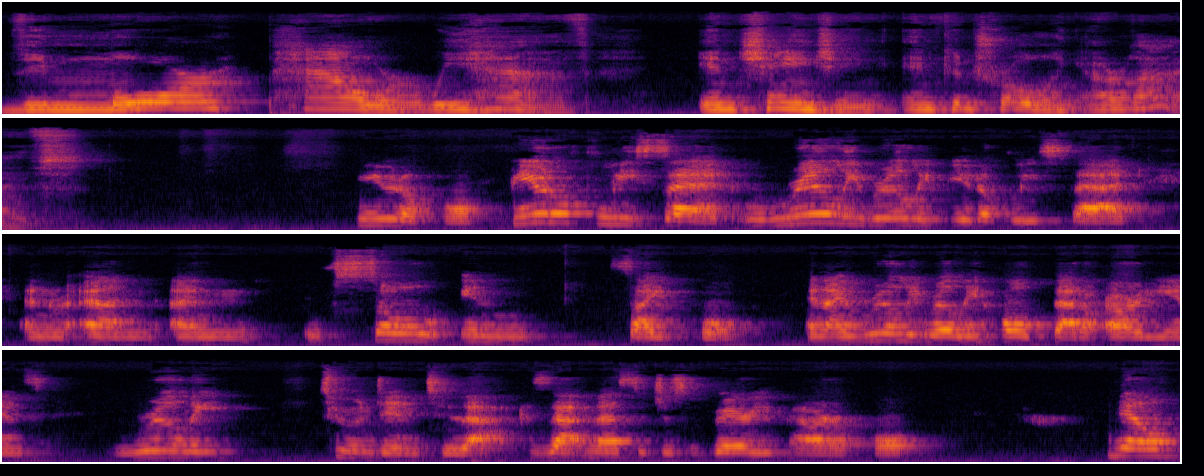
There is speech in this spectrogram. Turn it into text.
the more power we have in changing and controlling our lives. Beautiful, beautifully said. Really, really beautifully said, and and and so insightful. And I really, really hope that our audience really tuned into that because that message is very powerful. Now,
